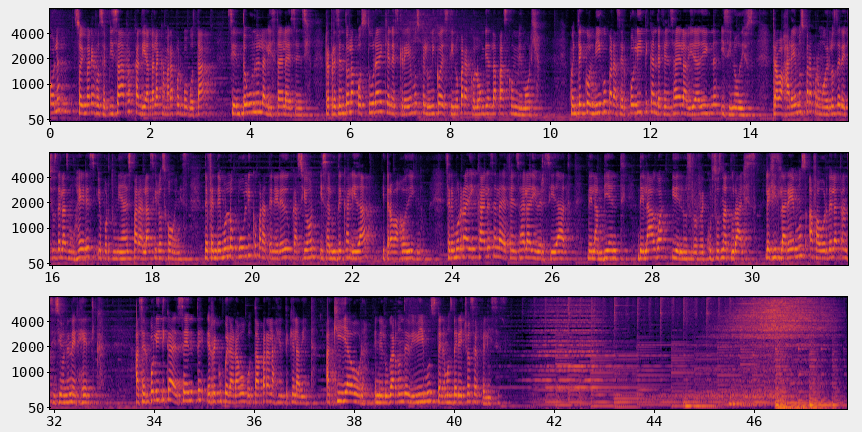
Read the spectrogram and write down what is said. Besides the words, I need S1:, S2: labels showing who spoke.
S1: Hola, soy María José Pizarro, candidata a la Cámara por Bogotá, 101 en la lista de la decencia. Represento la postura de quienes creemos que el único destino para Colombia es la paz con memoria. Cuenten conmigo para hacer política en defensa de la vida digna y sin odios. Trabajaremos para promover los derechos de las mujeres y oportunidades para las y los jóvenes. Defendemos lo público para tener educación y salud de calidad y trabajo digno. Seremos radicales en la defensa de la diversidad, del ambiente, del agua y de nuestros recursos naturales. Legislaremos a favor de la transición energética. Hacer política decente es recuperar a Bogotá para la gente que la habita. Aquí y ahora, en el lugar donde vivimos, tenemos derecho a ser felices.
